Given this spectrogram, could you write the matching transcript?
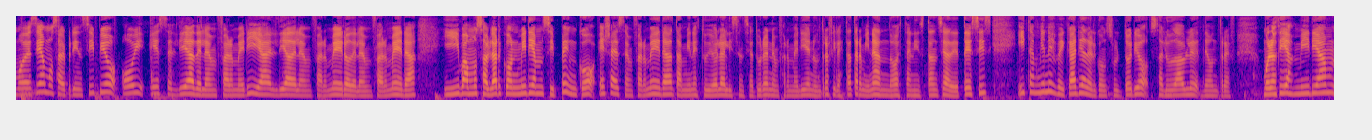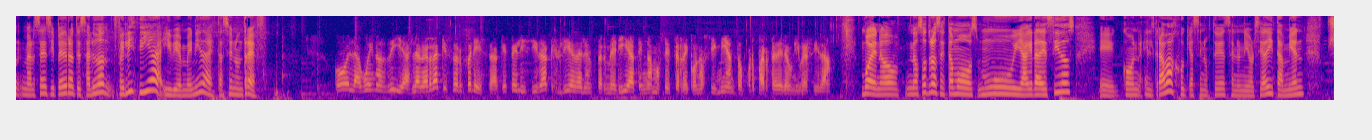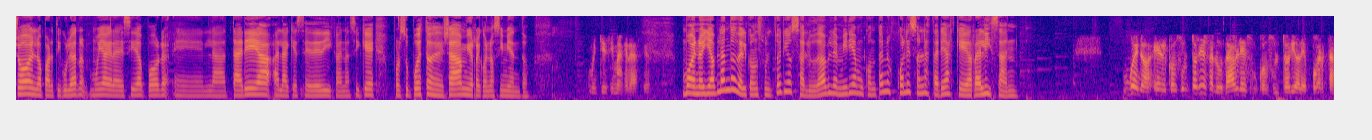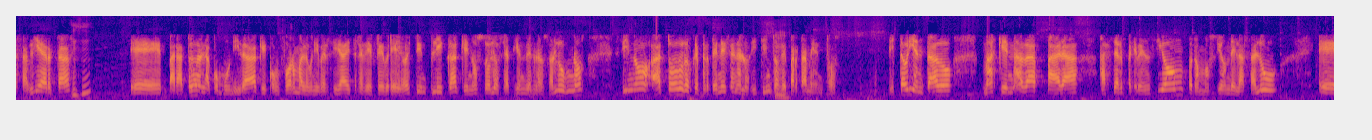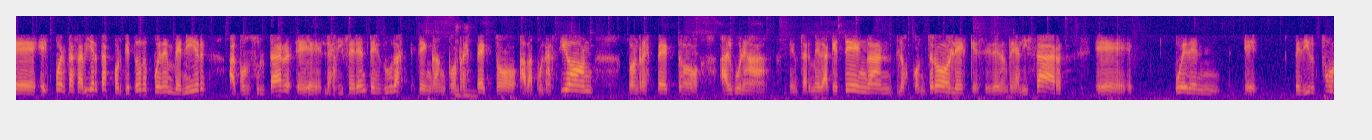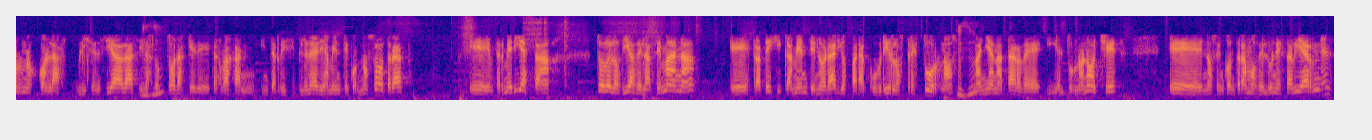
como decíamos al principio, hoy es el día de la enfermería, el día del enfermero, de la enfermera, y vamos a hablar con Miriam Zipenko. Ella es enfermera, también estudió la licenciatura en enfermería en UNTREF y la está terminando, está en instancia de tesis, y también es becaria del consultorio saludable de UNTREF. Buenos días, Miriam, Mercedes y Pedro te saludan. Feliz día y bienvenida a Estación UNTREF. Hola, buenos días. La verdad que sorpresa, qué felicidad que el Día de la Enfermería tengamos este reconocimiento por parte de la universidad. Bueno, nosotros estamos muy agradecidos eh, con el trabajo que hacen ustedes en la universidad y también yo en lo particular muy agradecida por eh, la tarea a la que se dedican. Así que, por supuesto, desde ya mi reconocimiento. Muchísimas gracias. Bueno, y hablando del consultorio saludable, Miriam, contanos cuáles son las tareas que realizan. Bueno, el consultorio saludable es un consultorio de puertas abiertas eh, para toda la comunidad que conforma la Universidad de 3 de Febrero. Esto implica que no solo se atienden a los alumnos, sino a todos los que pertenecen a los distintos departamentos. Está orientado más que nada para hacer prevención, promoción de la salud, eh, es puertas abiertas porque todos pueden venir a consultar eh, las diferentes dudas que tengan con respecto a vacunación, con respecto a alguna enfermedad que tengan, los controles que se deben realizar, eh, pueden pedir turnos con las licenciadas y las doctoras que trabajan interdisciplinariamente con nosotras. enfermería está todos los días de la semana, eh, estratégicamente en horarios para cubrir los tres turnos, mañana, tarde y el turno noche. Eh, nos encontramos de lunes a viernes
